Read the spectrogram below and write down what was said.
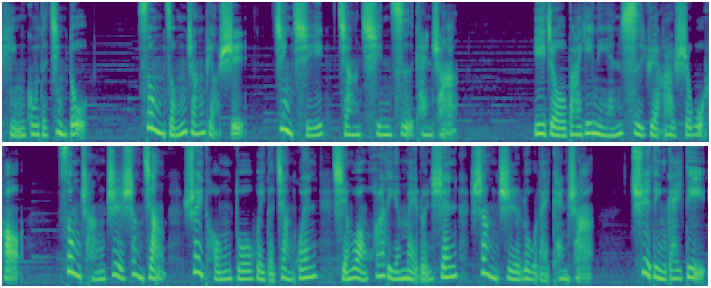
评估的进度。宋总长表示，近期将亲自勘察。一九八一年四月二十五号，宋长志上将率同多位的将官前往花莲美仑山上志路来勘察，确定该地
